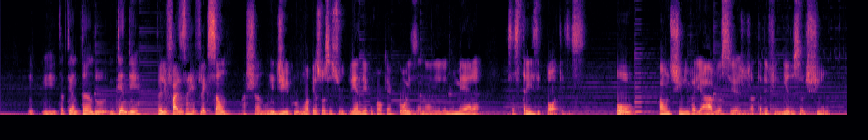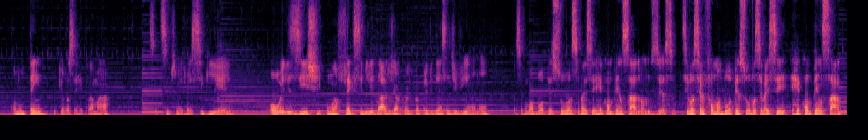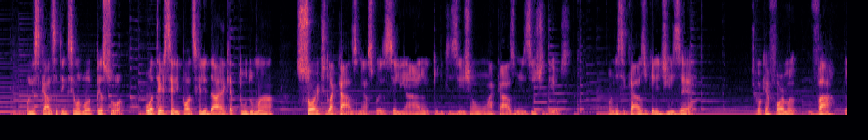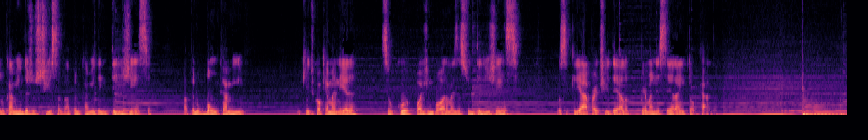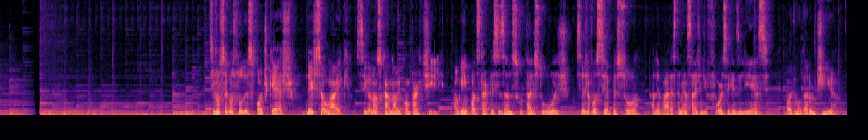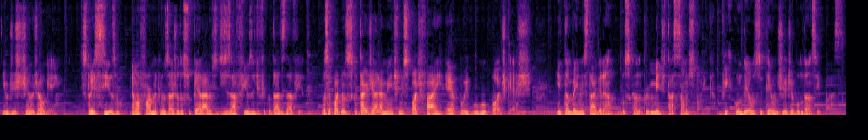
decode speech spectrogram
e está tentando entender. Então ele faz essa reflexão achando ridículo uma pessoa se surpreender com qualquer coisa, né? Ele enumera essas três hipóteses. Ou há um destino invariável, ou seja, já está definido o seu destino, então não tem por que você reclamar, você simplesmente vai seguir ele. Ou ele existe uma flexibilidade de acordo com a previdência divina, né? Você for uma boa pessoa, você vai ser recompensado, vamos dizer assim. Se você for uma boa pessoa, você vai ser recompensado ou nesse caso você tem que ser uma boa pessoa. Ou a terceira hipótese que ele dá é que é tudo uma sorte do acaso, né? As coisas se alinharam e tudo que existe é um acaso, não existe Deus. Então, nesse caso, o que ele diz é: de qualquer forma, vá pelo caminho da justiça, vá pelo caminho da inteligência, vá pelo bom caminho. Porque, de qualquer maneira, seu corpo pode ir embora, mas a sua inteligência você criar a partir dela permanecerá intocada. Se você gostou desse podcast, deixe seu like, siga nosso canal e compartilhe. Alguém pode estar precisando escutar isto hoje. Seja você a pessoa a levar esta mensagem de força e resiliência. Pode mudar o dia e o destino de alguém. Estoicismo é uma fórmula que nos ajuda a superar os desafios e dificuldades da vida. Você pode nos escutar diariamente no Spotify, Apple e Google Podcast e também no Instagram, buscando por Meditação Estoica. Fique com Deus e tenha um dia de abundância e paz.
